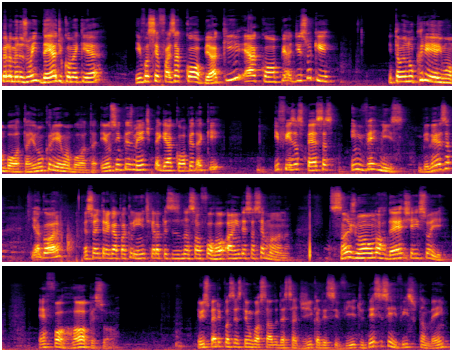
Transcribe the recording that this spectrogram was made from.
pelo menos uma ideia de como é que é e você faz a cópia. Aqui é a cópia disso aqui. Então eu não criei uma bota, eu não criei uma bota. Eu simplesmente peguei a cópia daqui e fiz as peças em verniz, beleza? E agora é só entregar para a cliente que ela precisa dançar o forró ainda essa semana. São João, Nordeste, é isso aí. É forró, pessoal. Eu espero que vocês tenham gostado dessa dica, desse vídeo, desse serviço também.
